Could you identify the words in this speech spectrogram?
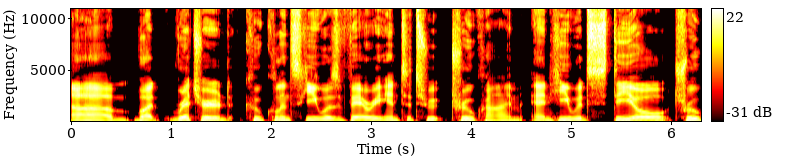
um, but Richard Kuklinski was very into true, true crime, and he would steal true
